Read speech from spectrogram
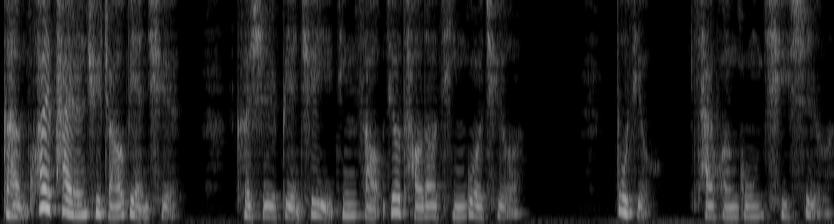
赶快派人去找扁鹊，可是扁鹊已经早就逃到秦国去了。不久，蔡桓公去世了。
